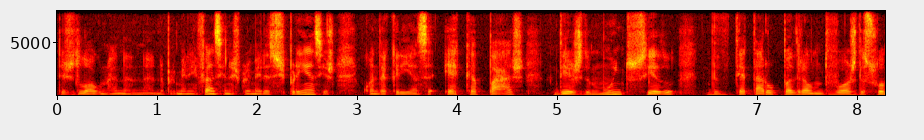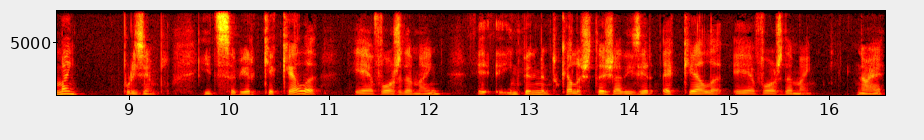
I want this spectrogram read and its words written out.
Desde logo é? na, na, na, primeira infância, nas primeiras experiências, quando a criança é capaz, desde muito cedo, de detectar o padrão de voz da sua mãe, por exemplo, e de saber que aquela é a voz da mãe, eh, independentemente do que ela esteja a dizer, aquela é a voz da mãe, não é?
